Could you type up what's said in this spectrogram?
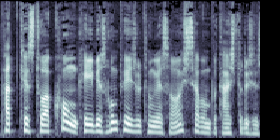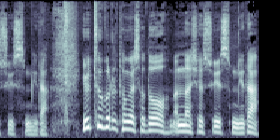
팟캐스트와 콩, KBS 홈페이지를 통해서 시사본부 다시 들으실 수 있습니다. 유튜브를 통해서도 만나실 수 있습니다.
